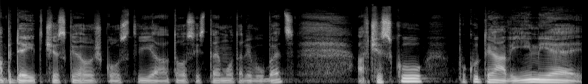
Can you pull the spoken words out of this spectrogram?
update českého školství a toho systému tady vůbec. A v Česku pokud já vím, je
